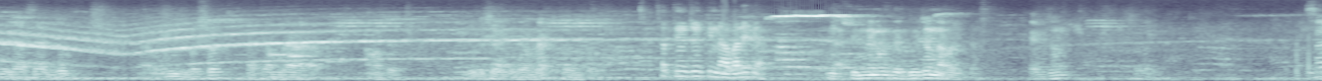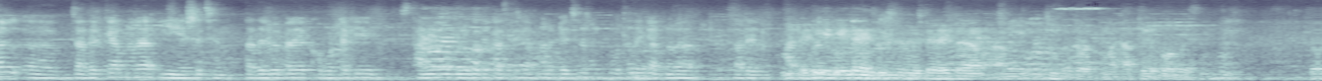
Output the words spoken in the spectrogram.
মহিলা আছে একজন বছর তাকে আমরা আমাদের জুডিশিয়াল করে আমরা তদন্ত করব স্যার তিনজন কি নাবালিকা? না তিনজনের মধ্যে দুজন নাবালিকা একজন স্যার যাদেরকে আপনারা নিয়ে এসেছেন তাদের ব্যাপারে খবরটা কি স্থানীয় লোকেদের কাছ থেকে আপনারা পেয়েছিলেন কোথা থেকে আপনারা তাদের এটা এটা আমি তোমার থেকে খবর পাইছি তো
